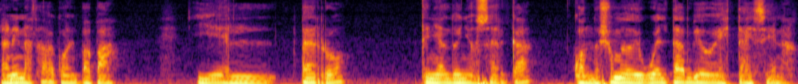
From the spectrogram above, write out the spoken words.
La nena estaba con el papá y el perro tenía al dueño cerca cuando yo me doy vuelta veo esta escena.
